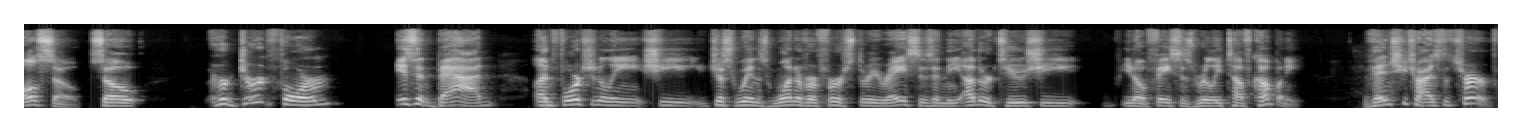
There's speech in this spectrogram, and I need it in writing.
also. So her dirt form isn't bad. Unfortunately, she just wins one of her first three races, and the other two she, you know, faces really tough company. Then she tries the turf,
